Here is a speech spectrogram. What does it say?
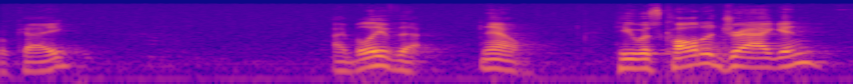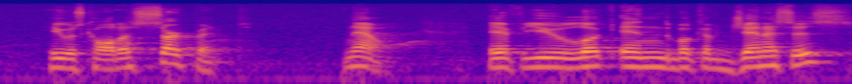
okay? I believe that. Now, he was called a dragon, he was called a serpent. Now, if you look in the book of Genesis,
